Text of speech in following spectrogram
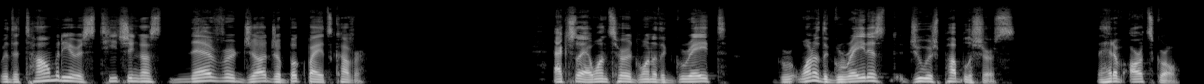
Where the Talmud here is teaching us never judge a book by its cover. Actually, I once heard one of the great, one of the greatest Jewish publishers, the head of ArtScroll.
